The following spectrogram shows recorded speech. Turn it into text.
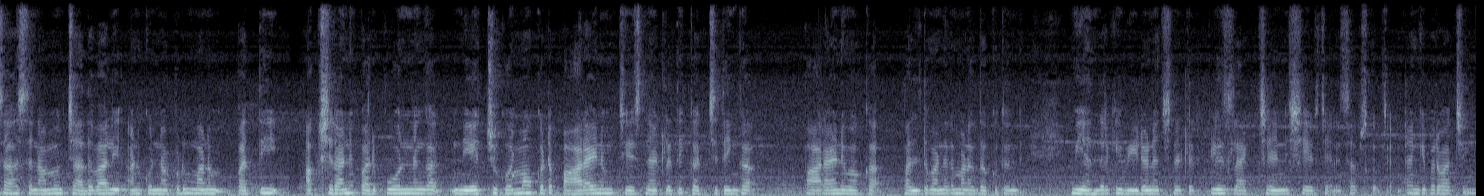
సహస్రనామం చదవాలి అనుకున్నప్పుడు మనం ప్రతి అక్షరాన్ని పరిపూర్ణంగా నేర్చుకొని ఒకటి పారాయణం చేసినట్లయితే ఖచ్చితంగా పారాయణం యొక్క ఫలితం అనేది మనకు దక్కుతుంది. మీ అందరికీ వీడియో నచ్చినట్లయితే ప్లీజ్ లైక్ చేయండి షేర్ చేయండి సబ్స్క్రైబ్ చేయండి. Thank you for watching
